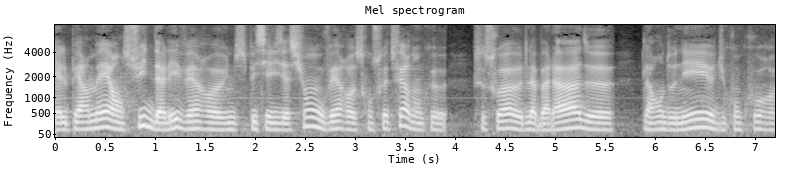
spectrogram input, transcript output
et elle permet ensuite d'aller vers euh, une spécialisation ou vers euh, ce qu'on souhaite faire. Donc, euh, que ce soit de la balade, de la randonnée, du concours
